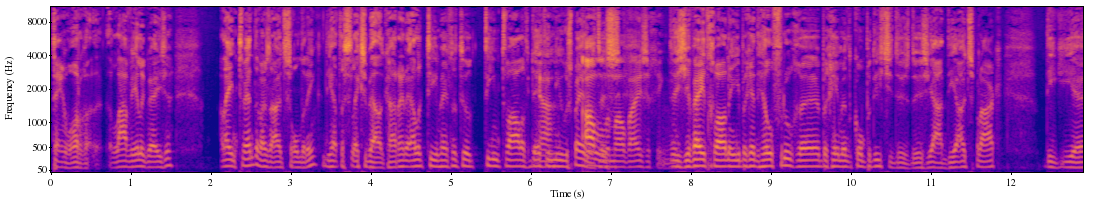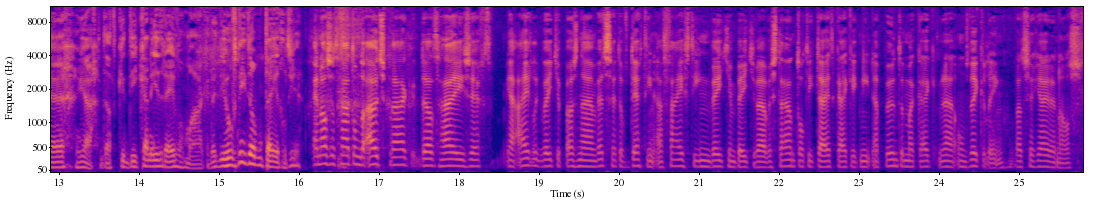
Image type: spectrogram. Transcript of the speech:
Tegenwoordig, laat we eerlijk wezen. Alleen Twente was de uitzondering. Die had de selectie bij elkaar. En elk team heeft natuurlijk 10, 12, 13 nieuwe spelers. Dus- allemaal dus, wijzigingen. Dus je weet gewoon, en je begint heel vroeg uh, begin met de competitie. Dus, dus ja, die uitspraak, die, uh, ja, dat, die kan iedereen wel maken. Die hoeft niet op een tegeltje. En als het gaat om de uitspraak dat hij zegt... Ja, eigenlijk weet je pas na een wedstrijd of 13 à 15... weet je een beetje waar we staan. Tot die tijd kijk ik niet naar punten, maar kijk ik naar ontwikkeling. Wat zeg jij dan als...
